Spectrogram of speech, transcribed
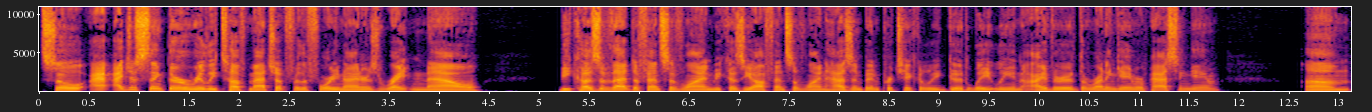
so I, I just think they're a really tough matchup for the 49ers right now because of that defensive line, because the offensive line hasn't been particularly good lately in either the running game or passing game. Um,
